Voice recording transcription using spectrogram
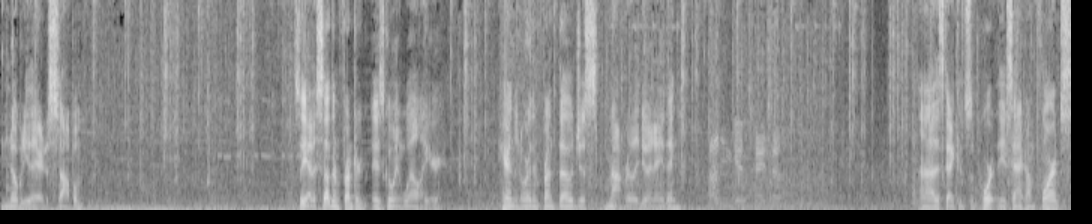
Nobody there to stop them. So yeah, the southern front are, is going well here. Here in the northern front, though, just not really doing anything. Uh, this guy could support the attack on Florence.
